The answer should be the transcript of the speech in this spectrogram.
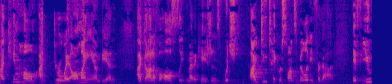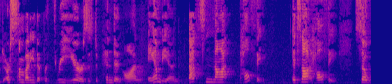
I came home, I threw away all my Ambien, I got off of all sleep medications, which I do take responsibility for that. If you are somebody that for three years is dependent on Ambien, that's not healthy. It's not healthy. So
